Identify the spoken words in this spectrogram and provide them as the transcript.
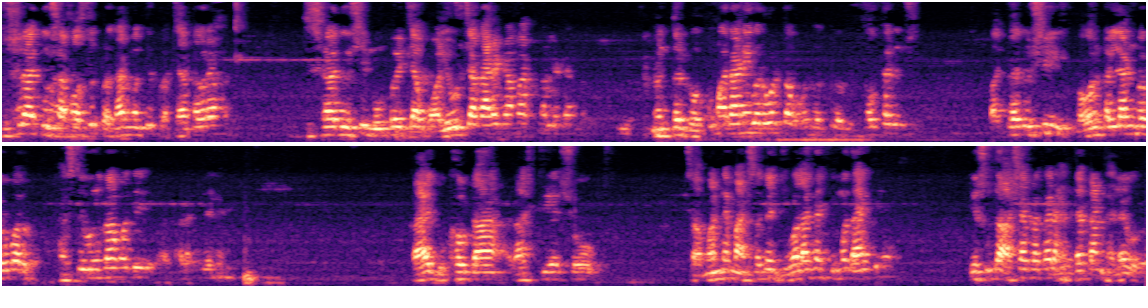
दुसऱ्या दिवसापासून प्रधानमंत्री प्रचार दुसऱ्या दिवशी मुंबईच्या बॉलिवूडच्या कार्यक्रमात नंतर गौतम अदाणी बरोबर चौथ्या दिवशी. पाचव्या दिवशी पवन कल्याण बरोबर हस्तिवृंदामध्ये अडकलेले. काय दुखवता राष्ट्रीय शो? सामान्य माणसाच्या जीवाला काय किंमत आहे की ते सुद्धा अशा प्रकारे हत्याकांड झाल्यावर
